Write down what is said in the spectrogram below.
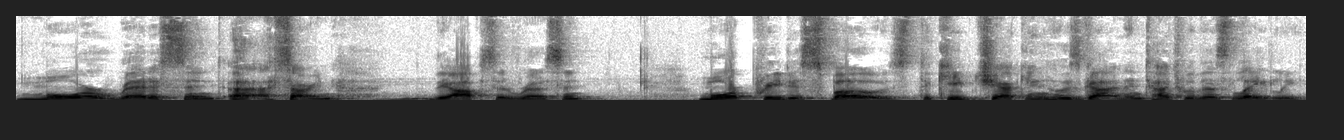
more reticent, uh, uh, sorry, the opposite of reticent, more predisposed to keep checking who's gotten in touch with us lately.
